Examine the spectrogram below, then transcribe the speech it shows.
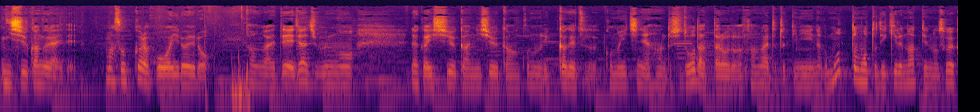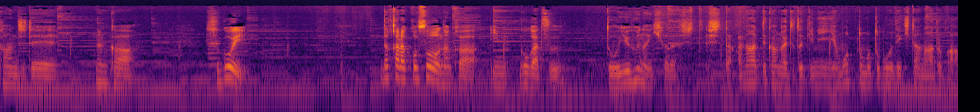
2週間ぐらいで、まあ、そこからこういろいろ考えてじゃあ自分のなんか1週間2週間この1ヶ月この1年半年どうだったろうとか考えた時になんかもっともっとできるなっていうのをすごい感じてなんかすごいだからこそなんか5月どういう風な生き方したかなって考えた時にいやもっともっとこうできたなとか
